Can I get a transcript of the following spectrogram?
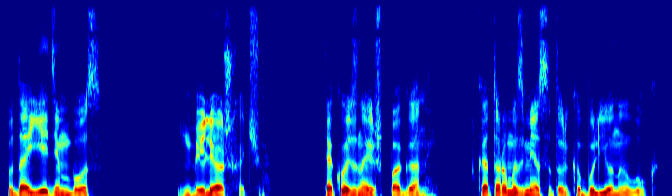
Куда едем, босс? Беляш хочу. Такой, знаешь, поганый в котором из мяса только бульон и лук.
